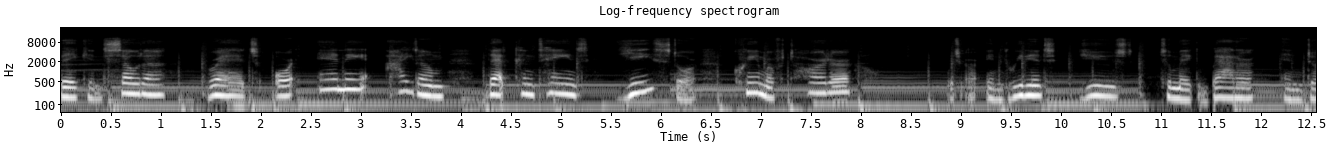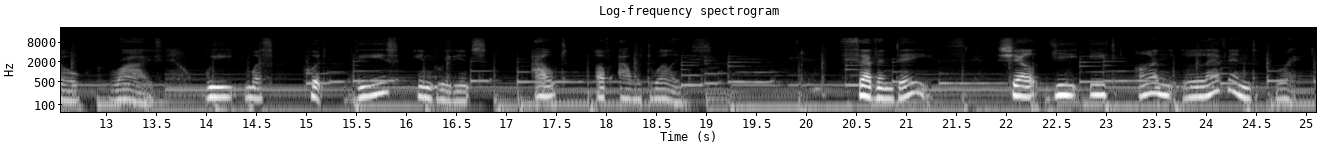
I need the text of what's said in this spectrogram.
baking soda, bread, or any item that contains yeast or cream of tartar, which are ingredients used to make batter and dough rise. We must put these ingredients out of our dwellings. Seven days shall ye eat unleavened bread.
